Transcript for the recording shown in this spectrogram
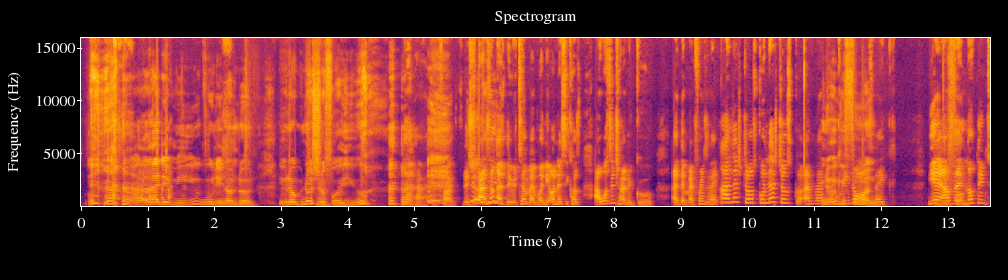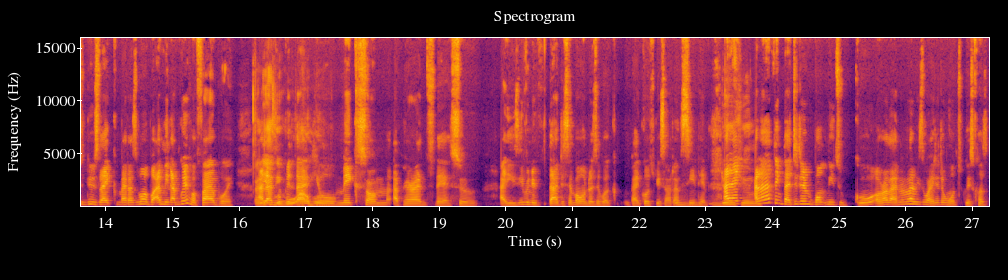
Another day, me, you people in London, there will be no show for you. Ah, in fact, should- as long as they return my money, honestly, because I wasn't trying to go, and then my friends are like, "Ah, let's just go, let's just go." I'm like, No, "Okay, be no." I was fun. like, "Yeah," I was like, "Nothing to lose, like, might as well." But I mean, I'm going for Fireboy, And and, I'm hoping that album. he'll make some appearance there. So at least, even if that December one doesn't work, by God's grace, I would have seen him. And like another thing that didn't want me to go, or rather, another reason why I didn't want to go is because.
